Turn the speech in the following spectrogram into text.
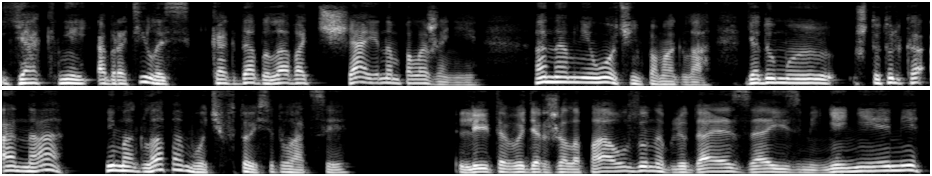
Я к ней обратилась, когда была в отчаянном положении. Она мне очень помогла. Я думаю, что только она и могла помочь в той ситуации. Лита выдержала паузу, наблюдая за изменениями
